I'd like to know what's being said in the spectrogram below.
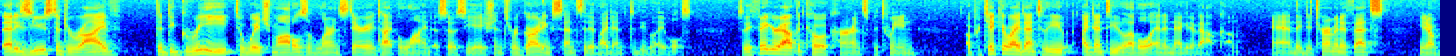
that is used to derive the degree to which models have learned stereotype-aligned associations regarding sensitive identity labels. So they figure out the co-occurrence between a particular identity, identity level and a negative outcome. And they determine if that's you know,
